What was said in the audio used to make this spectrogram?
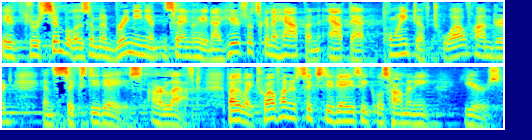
eh, through symbolism and bringing it and saying, okay, now here's what's going to happen at that point of 1260 days are left. By the way, 1260 days equals how many years?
